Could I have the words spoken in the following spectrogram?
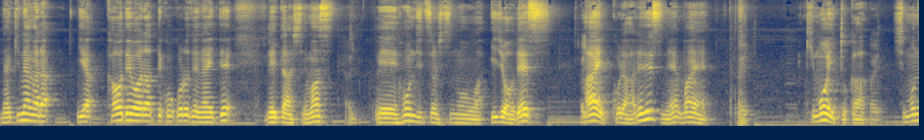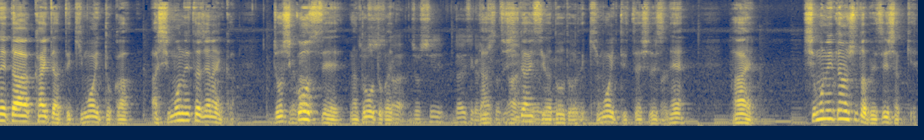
泣きながら、いや、顔で笑って心で泣いてレターしてます。はい。えー本日の質問は以上です。はい、これあれですね、前。はい、キモいとか、はい。下ネタ書いてあってキモいとかあ下ネタじゃないか。女子高生がどうとかあ女子大生が女子子大生がどうとかでキモいって言ってた人ですね。はい。下ネタの人とは別でしたっけ？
